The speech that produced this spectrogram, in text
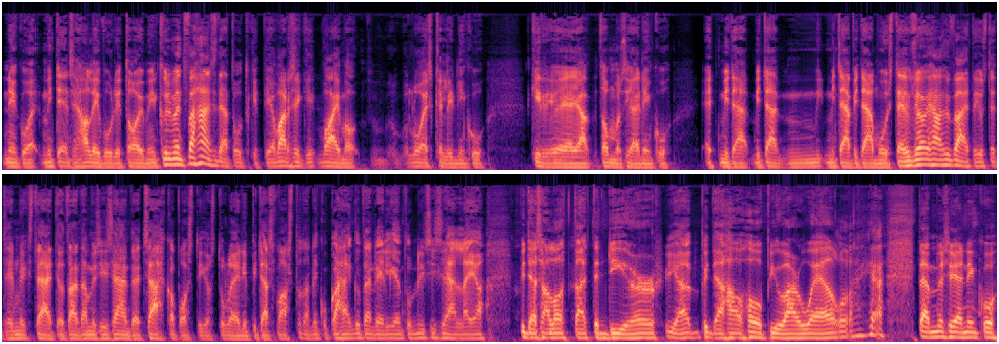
niin kuin, miten se Hollywoodi toimii. Kyllä me nyt vähän sitä tutkittiin, ja varsinkin vaimo lueskeli niin kuin, kirjoja ja tommosia niin kuin, että mitä, mitä, mitä pitää muistaa. Ja se on ihan hyvä, että just että esimerkiksi tämä, että jotain tämmöisiä sääntöjä, että sähköposti, jos tulee, niin pitäisi vastata niin kuin 24 tunnin sisällä ja pitäisi aloittaa, että dear ja pitää hope you are well ja tämmöisiä, niin kuin,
